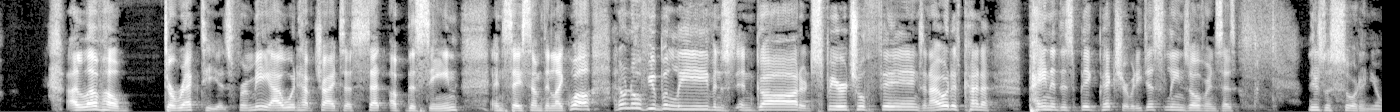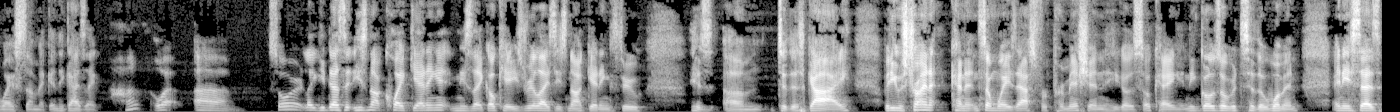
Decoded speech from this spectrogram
I love how direct he is. For me, I would have tried to set up the scene and say something like, Well, I don't know if you believe in, in God or spiritual things. And I would have kind of painted this big picture, but he just leans over and says, there's a sword in your wife's stomach. And the guy's like, huh? What? Um, sword? Like he does it. He's not quite getting it. And he's like, okay, he's realized he's not getting through his um, to this guy, but he was trying to kind of in some ways ask for permission. He goes, okay, and he goes over to the woman and he says,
